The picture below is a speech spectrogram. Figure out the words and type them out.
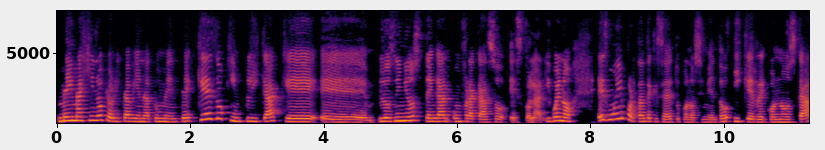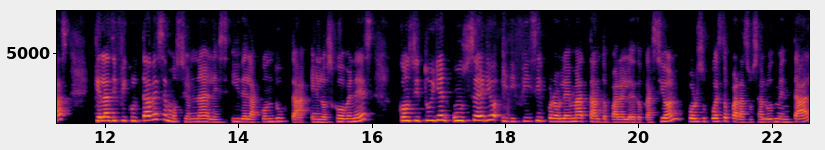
me imagino que ahorita viene a tu mente qué es lo que implica que eh, los niños tengan un fracaso escolar. Y bueno, es muy importante que sea de tu conocimiento y que reconozcas que las dificultades emocionales y de la conducta en los jóvenes constituyen un serio y difícil problema tanto para la educación, por supuesto para su salud mental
